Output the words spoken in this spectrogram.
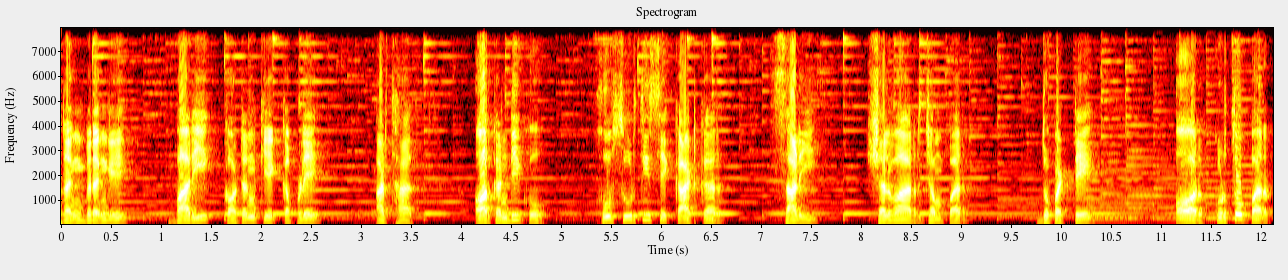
रंग बिरंगे बारीक कॉटन के कपड़े, अर्थात औरकंडी को खूबसूरती से काटकर साड़ी, शलवार, जंपर, दुपट्टे और कुर्तों पर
